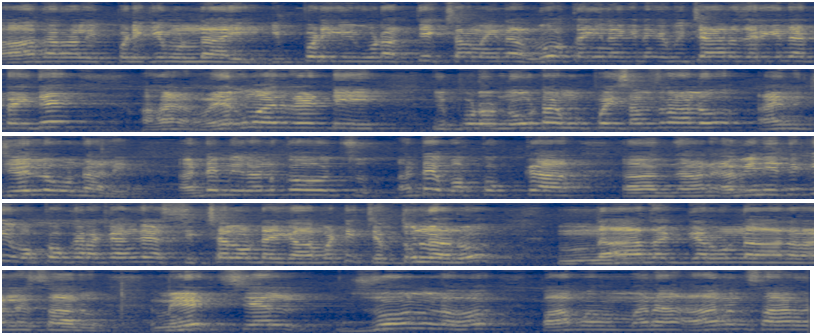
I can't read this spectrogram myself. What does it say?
ఆధారాలు ఇప్పటికీ ఉన్నాయి. ఇప్పటికీ కూడా అత్యక్షమైన లోతైన విచారణ జరిగినట్టయితే ఆ రెడ్డి ఇప్పుడు నూట ముప్పై సంవత్సరాలు ఆయన జైల్లో ఉండాలి. అంటే మీరు అనుకోవచ్చు. అంటే ఒక్కొక్క దాని అవినీతికి ఒక్కొక్క రకంగా శిక్షలు ఉంటాయి కాబట్టి చెప్తున్నాను. నా దగ్గర ఉన్న ఆధారాలే చాలు. మేడ్చల్ జోన్లో పాపం మన ఆనంద్ సార్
